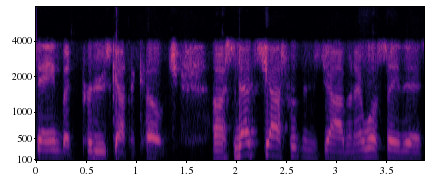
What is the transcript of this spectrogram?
same, but Purdue's got the coach. Uh, so that's Josh Whitman's job. And I will say this:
